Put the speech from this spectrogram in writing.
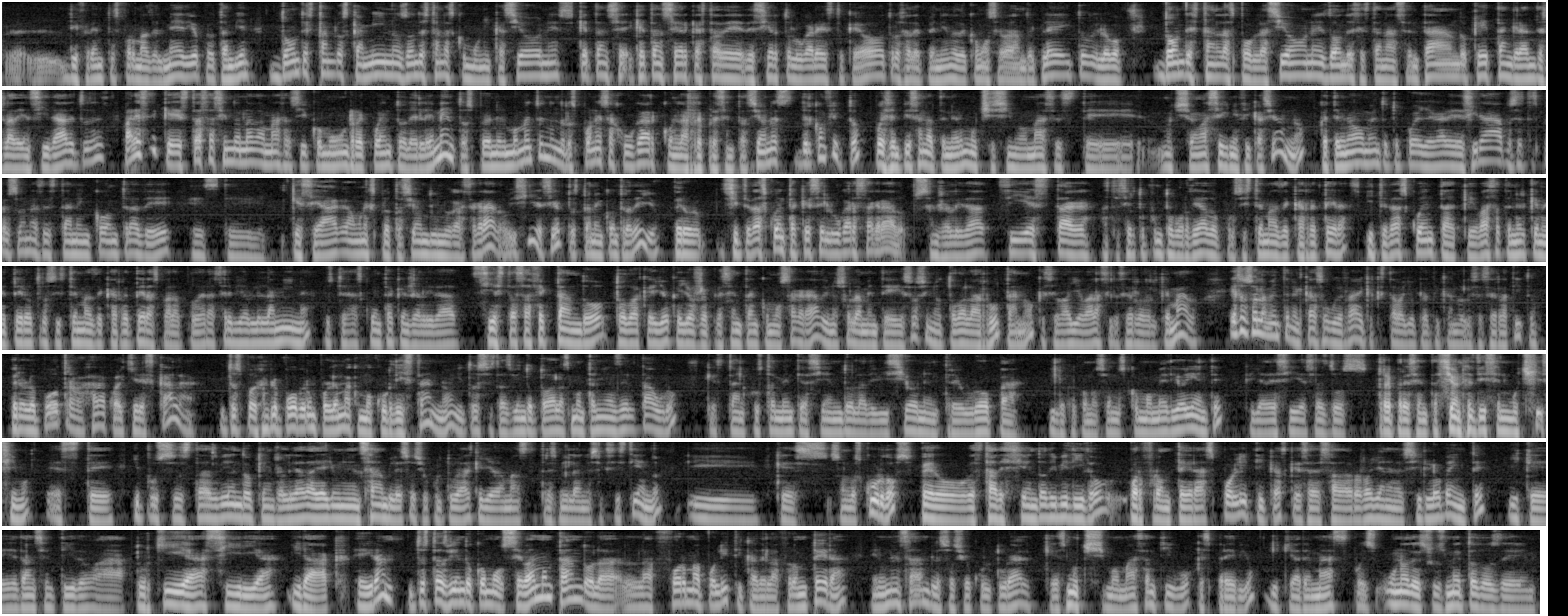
diferentes formas del medio, pero también dónde están los caminos, dónde están las comunicaciones, qué tan, qué tan cerca está de, cierto lugar esto que otro, o sea, dependiendo de cómo se va dando el pleito, y luego dónde están las poblaciones, dónde se están asentando, qué tan grande es la densidad, entonces parece que estás haciendo nada más así como un recuento de elementos, pero en el momento en donde los pones a jugar con las representaciones del conflicto, pues empiezan a tener muchísimo más este, muchísima más significación, ¿no? Porque en un momento tú puedes llegar y decir, ah, pues estas personas están en contra de, este, que se haga una explotación de un lugar sagrado. Y sí, es cierto, están en contra de ello. Pero si te das cuenta que ese lugar sagrado, pues en realidad sí está hasta cierto punto bordeado por sistemas de carreteras y te das cuenta que vas a tener que meter otros sistemas de carreteras para poder hacer viable la mina, pues te das cuenta que en realidad sí estás afectando todo aquello que ellos representan como sagrado y no solamente eso, sino toda la ruta, ¿no? Que se va a llevar hacia el Cerro del Quemado. Eso solamente en el caso Wirraika que estaba yo platicándoles hace ratito. Pero lo puedo trabajar a cualquier escala. Entonces, por ejemplo, puedo ver un problema como Kurdistán, ¿no? Y entonces estás viendo todas las montañas del Tauro que están justamente haciendo la división entre Europa y lo que conocemos como Medio Oriente que ya decía esas dos representaciones dicen muchísimo este y pues estás viendo que en realidad ahí hay un ensamble sociocultural que lleva más de 3.000 años existiendo y que son los kurdos pero está siendo dividido por fronteras políticas que se desarrollan en el siglo XX y que dan sentido a Turquía, Siria, Irak e Irán. Y tú estás viendo cómo se va montando la, la forma política de la frontera en un ensamble sociocultural que es muchísimo más antiguo, que es previo y que además pues uno de sus métodos de,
